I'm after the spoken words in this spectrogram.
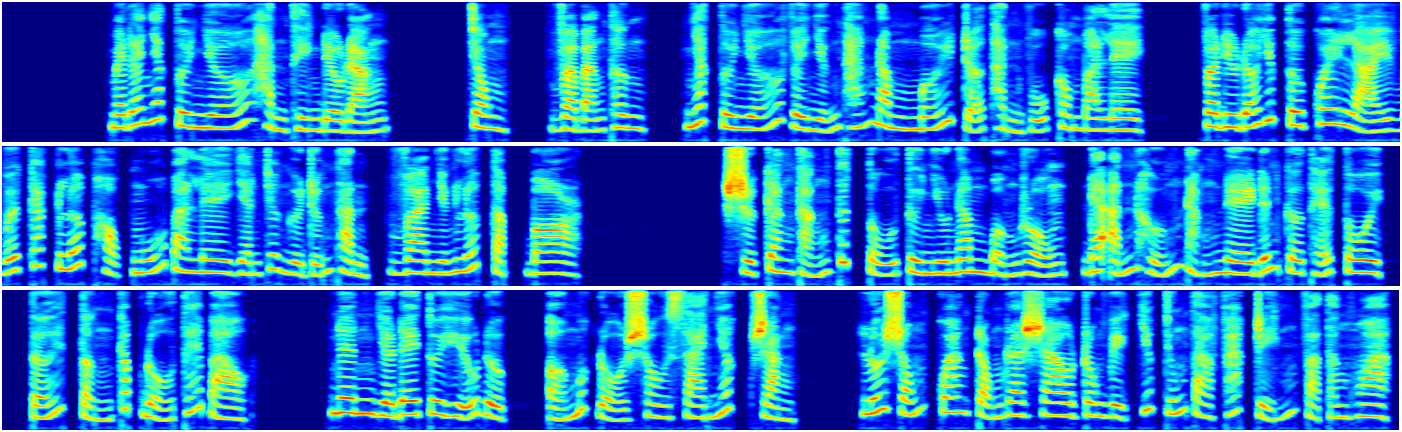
Mẹ đã nhắc tôi nhớ hành thiền đều đặn. Chồng và bạn thân nhắc tôi nhớ về những tháng năm mới trở thành vũ công ba lê, và điều đó giúp tôi quay lại với các lớp học múa ba lê dành cho người trưởng thành và những lớp tập bar sự căng thẳng tích tụ từ nhiều năm bận rộn đã ảnh hưởng nặng nề đến cơ thể tôi tới tận cấp độ tế bào. Nên giờ đây tôi hiểu được ở mức độ sâu xa nhất rằng lối sống quan trọng ra sao trong việc giúp chúng ta phát triển và thăng hoa.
